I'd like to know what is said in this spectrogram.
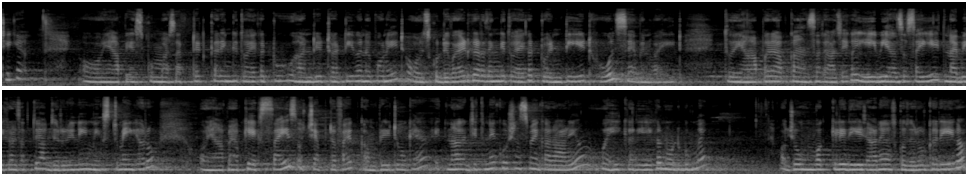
ठीक है? और यहाँ पे इसको सब्ट्रैक्ट करेंगे तो आएगा two hundred thirty one upon eight और इसको डिवाइड कर देंगे तो आएगा twenty eight whole seven by eight तो यहाँ पर आपका आंसर आ जाएगा, ये भी आंसर सही है, इतना भी कर सकते हो, आप ज़रूरी नहीं मिक्सड में ही करो। और यहाँ पर आपकी एक्सरसाइज और चैप्टर फाइव कंप्लीट हो गया। इतना जितने क्वेश्चन मैं करा रही हूँ, वही करिएगा नोटबुक में। और जो होमवर्क के लिए दिए जा रहे हैं उसको ज़रूर करिएगा।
